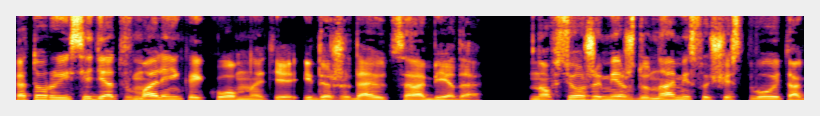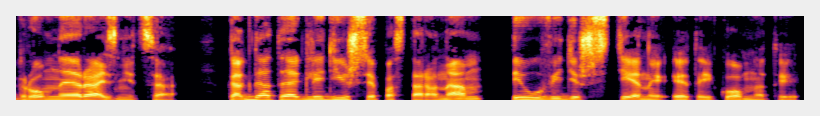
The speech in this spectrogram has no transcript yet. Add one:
которые сидят в маленькой комнате и дожидаются обеда. Но все же между нами существует огромная разница. Когда ты оглядишься по сторонам, ты увидишь стены этой комнаты.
